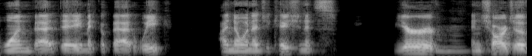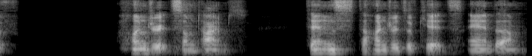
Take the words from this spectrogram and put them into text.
one bad day make a bad week. I know in education it's you're mm-hmm. in charge of hundreds sometimes, tens to hundreds of kids, and um,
